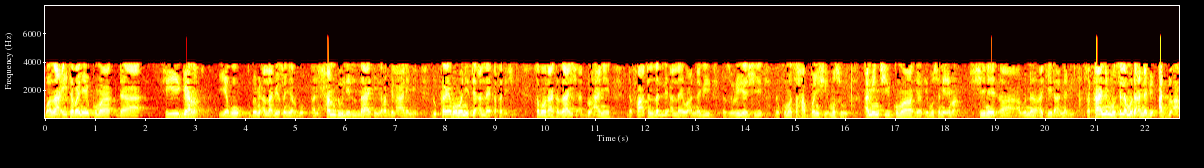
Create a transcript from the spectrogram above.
ba za a yi ta ba ne kuma da sigar yabo domin Allah bai son yarbo alhamdulillahi rabbil alamin. Dukkan yabo mani sai Allah ya kasa da shi. Saboda haka za a yi shi addu'a ne da fatan lalle Allah ya wa annabi da zuriyar shi da kuma sahabban shi musu aminci kuma ya musu ni'ima. Shine abun nan ake da annabi. Tsakanin musulmu da annabi addu'a.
